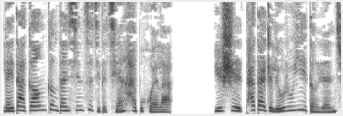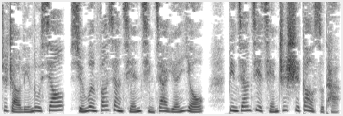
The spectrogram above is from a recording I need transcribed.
雷大刚更担心自己的钱还不回来。于是他带着刘如意等人去找林路潇询问方向前请假缘由，并将借钱之事告诉他。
